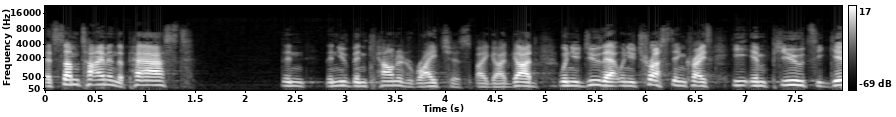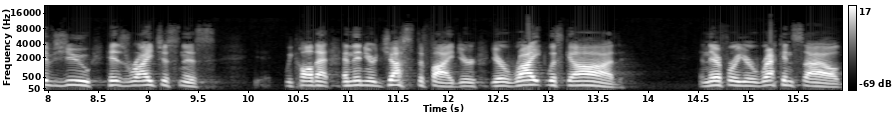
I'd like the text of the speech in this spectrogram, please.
at some time in the past, then, then you've been counted righteous by God. God, when you do that, when you trust in Christ, He imputes, He gives you His righteousness. We call that, and then you're justified. You're, you're right with God. And therefore, you're reconciled.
